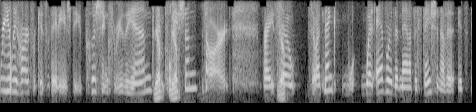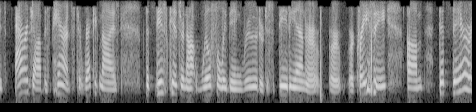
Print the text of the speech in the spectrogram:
really hard for kids with ADHD. Pushing through the end, Yep, yep. completion, it's hard. Right? Yep. So so I think whatever the manifestation of it, it's it's our job as parents to recognize that these kids are not willfully being rude or disobedient or or, or crazy. Um, that they're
